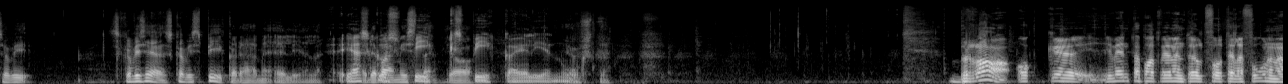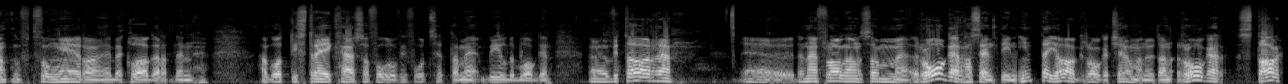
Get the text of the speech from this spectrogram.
Så vi, ska vi säga, ska vi spika det här med älg? Eller? Är jag misstänk? spik, Ja. spika älgen nog. Bra, och eh, i väntan på att vi eventuellt får telefonerna att fungera, jag beklagar att den har gått i strejk här så får vi fortsätta med bildbloggen. Eh, vi tar eh, den här frågan som Roger har sänt in, inte jag, Roger Kjellman, utan Roger Stark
